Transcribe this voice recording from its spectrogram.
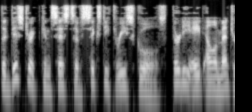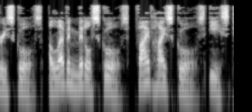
The district consists of 63 schools, 38 elementary schools, 11 middle schools, 5 high schools East,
